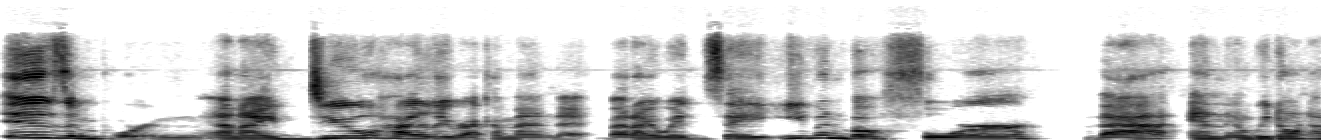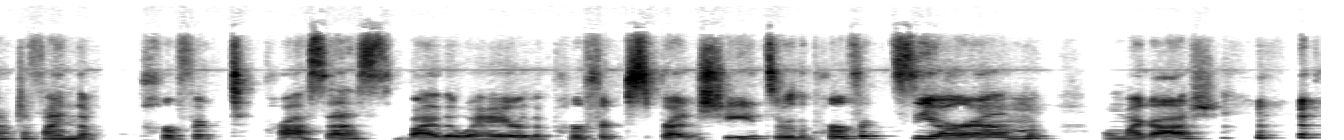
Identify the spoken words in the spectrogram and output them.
is important and I do highly recommend it. But I would say, even before that, and, and we don't have to find the perfect process, by the way, or the perfect spreadsheets or the perfect CRM. Oh my gosh.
